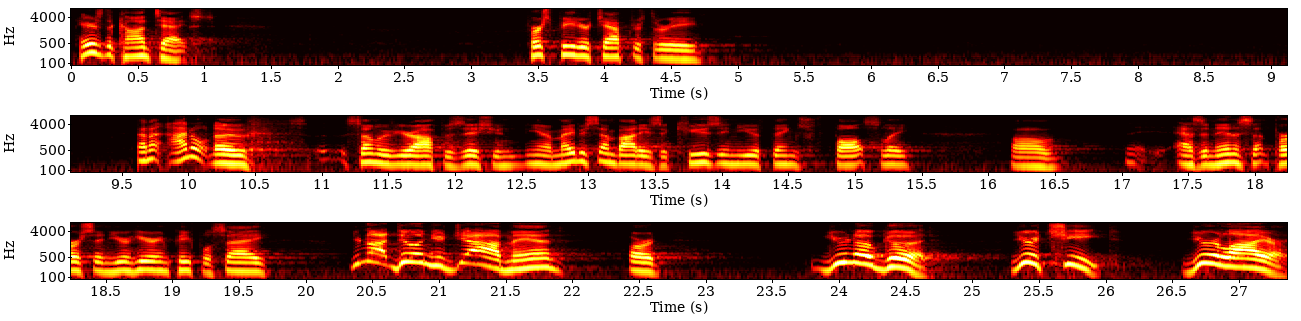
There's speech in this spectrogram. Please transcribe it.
Here's the context 1 Peter chapter 3. And I, don't know some of your opposition. You know, maybe somebody's accusing you of things falsely. Uh, as an innocent person, you're hearing people say, You're not doing your job, man. Or, You're no good. You're a cheat. You're a liar.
